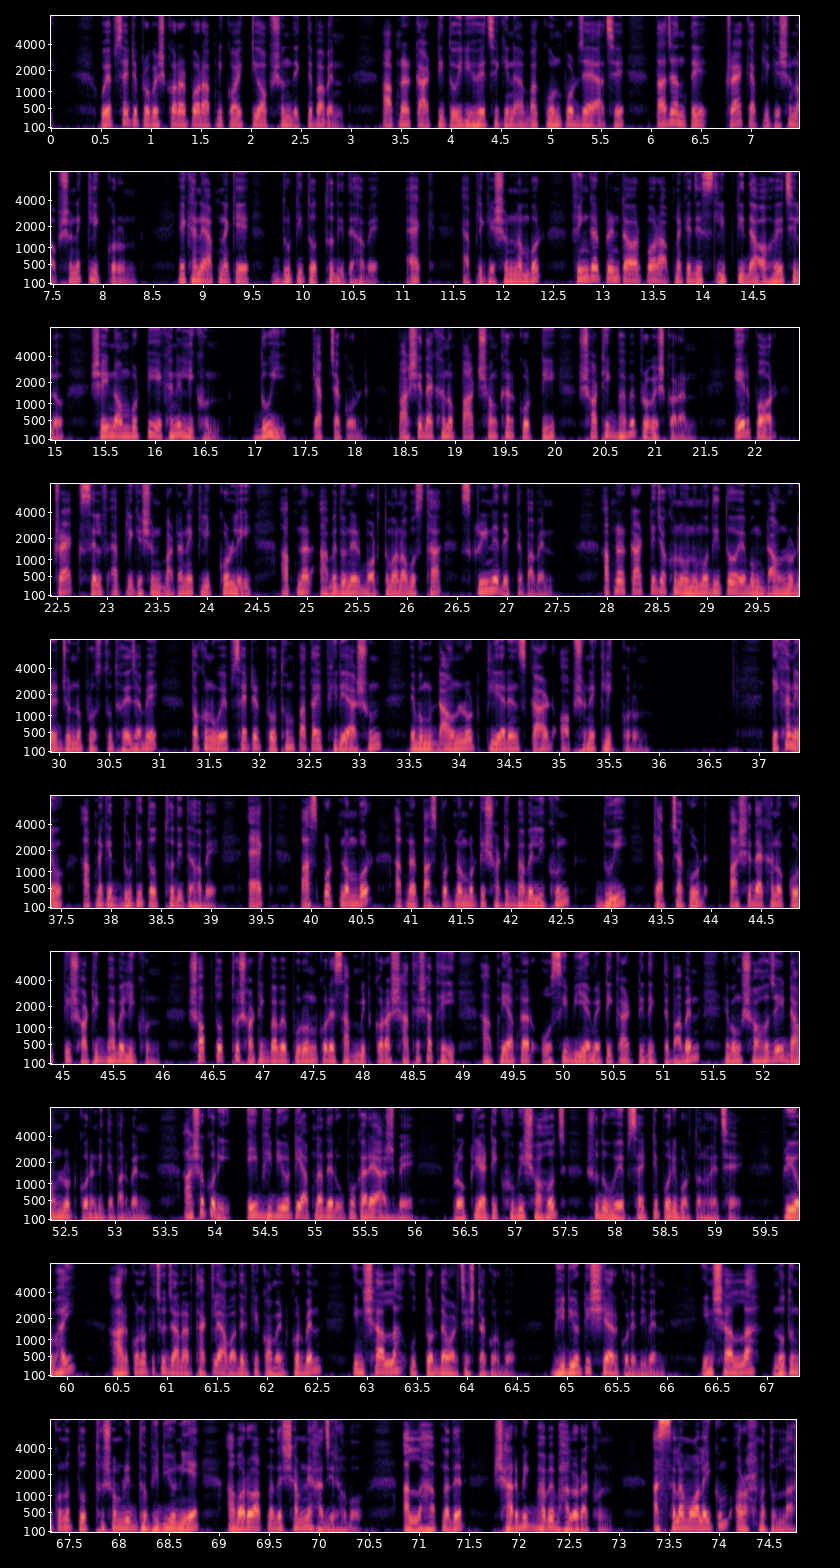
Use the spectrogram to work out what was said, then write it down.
ওয়েবসাইটে প্রবেশ করার পর আপনি কয়েকটি অপশন দেখতে পাবেন। আপনার কার্ডটি তৈরি হয়েছে কিনা বা কোন পর্যায়ে আছে, তা জানতে ট্র্যাক অ্যাপ্লিকেশন অপশনে ক্লিক করুন। এখানে আপনাকে দুটি তথ্য দিতে হবে। এক, অ্যাপ্লিকেশন নম্বর। ফিঙ্গারপ্রিন্ট দেওয়ার পর আপনাকে যে স্লিপটি দেওয়া হয়েছিল, সেই নম্বরটি এখানে লিখুন। দুই, ক্যাপচা কোড। পাশে দেখানো পাঠ সংখ্যার কোডটি সঠিকভাবে প্রবেশ করান। এরপর ট্র্যাক সেলফ অ্যাপ্লিকেশন বাটনে ক্লিক করলেই আপনার আবেদনের বর্তমান অবস্থা স্ক্রিনে দেখতে পাবেন। আপনার কার্ডটি যখন অনুমোদিত এবং ডাউনলোডের জন্য প্রস্তুত হয়ে যাবে, তখন ওয়েবসাইটের প্রথম পাতায় ফিরে আসুন এবং ডাউনলোড ক্লিয়ারেন্স কার্ড অপশনে ক্লিক করুন। এখানেও আপনাকে দুটি তথ্য দিতে হবে। এক, পাসপোর্ট নম্বর। আপনার পাসপোর্ট নম্বরটি সঠিকভাবে লিখুন। দুই, ক্যাপচা কোড। পাশে দেখানো কোডটি সঠিকভাবে লিখুন। সব তথ্য সঠিকভাবে পূরণ করে সাবমিট করার সাথে সাথেই আপনি আপনার ওসিবিএমএটি কার্ডটি দেখতে পাবেন এবং সহজেই ডাউনলোড করে নিতে পারবেন। আশা করি এই ভিডিওটি আপনাদের উপকারে আসবে। প্রক্রিয়াটি খুবই সহজ, শুধু ওয়েবসাইটটি পরিবর্তন হয়েছে। প্রিয় ভাই, আর কোনো কিছু জানার থাকলে আমাদেরকে কমেন্ট করবেন, ইনশাআল্লাহ উত্তর দেওয়ার চেষ্টা করব। ভিডিওটি শেয়ার করে দিবেন। ইনশাআল্লাহ নতুন কোনো তথ্য সমৃদ্ধ ভিডিও নিয়ে আবারও আপনাদের সামনে হাজির হব। আল্লাহ আপনাদের সার্বিকভাবে ভালো রাখুন। আসসালামু আলাইকুম আ রহমতুল্লাহ।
